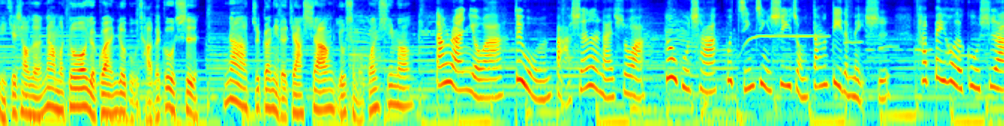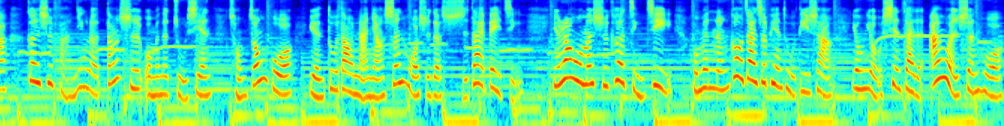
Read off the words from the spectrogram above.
你介绍了那么多有关肉骨茶的故事，那这跟你的家乡有什么关系吗？当然有啊，对我们把生人来说啊，肉骨茶不仅仅是一种当地的美食，它背后的故事啊，更是反映了当时我们的祖先从中国远渡到南洋生活时的时代背景，也让我们时刻谨记，我们能够在这片土地上拥有现在的安稳生活。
